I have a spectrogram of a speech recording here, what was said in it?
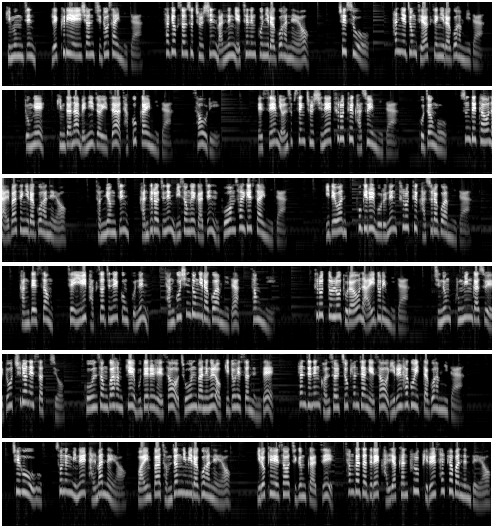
김웅진, 레크리에이션 지도사입니다. 사격선수 출신 만능 예체능꾼이라고 하네요. 최수호, 한예종 재학생이라고 합니다. 동해, 김다나 매니저이자 작곡가입니다. 서울이, SM 연습생 출신의 트로트 가수입니다. 고정우, 순대타운 알바생이라고 하네요. 전명진, 간드러지는 미성을 가진 보험 설계사입니다. 이대원, 포기를 모르는 트로트 가수라고 합니다. 강대성, 제2위 박서진을 꿈꾸는 장구 신동이라고 합니다. 성리. 트롯돌로 돌아온 아이돌입니다. 진웅 국민가수에도 출연했었죠. 고은성과 함께 무대를 해서 좋은 반응을 얻기도 했었는데 현재는 건설 쪽 현장에서 일을 하고 있다고 합니다. 최호우, 손흥민을 닮았네요. 와인바 점장님이라고 하네요. 이렇게 해서 지금까지 참가자들의 간략한 프로필을 살펴봤는데요.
